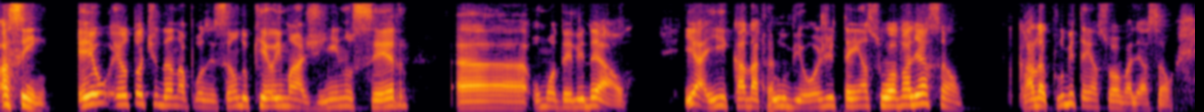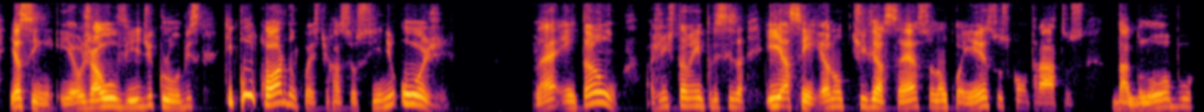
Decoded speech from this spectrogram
assim, eu, eu tô te dando a posição do que eu imagino ser uh, o modelo ideal. E aí, cada clube hoje tem a sua avaliação. Cada clube tem a sua avaliação. E assim, eu já ouvi de clubes que concordam com este raciocínio hoje. Né? Então, a gente também precisa. E assim, eu não tive acesso, não conheço os contratos da Globo,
